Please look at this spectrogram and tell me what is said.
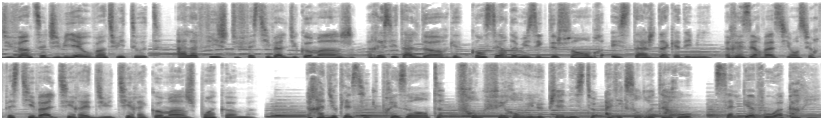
Du 27 juillet au 28 août, à l'affiche du Festival du Comminges, récital d'orgue, concert de musique de chambre et stage d'académie. Réservation sur festival-du-comminges.com. Radio Classique présente Franck Ferrand et le pianiste Alexandre Tarot, Salgavo à Paris.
